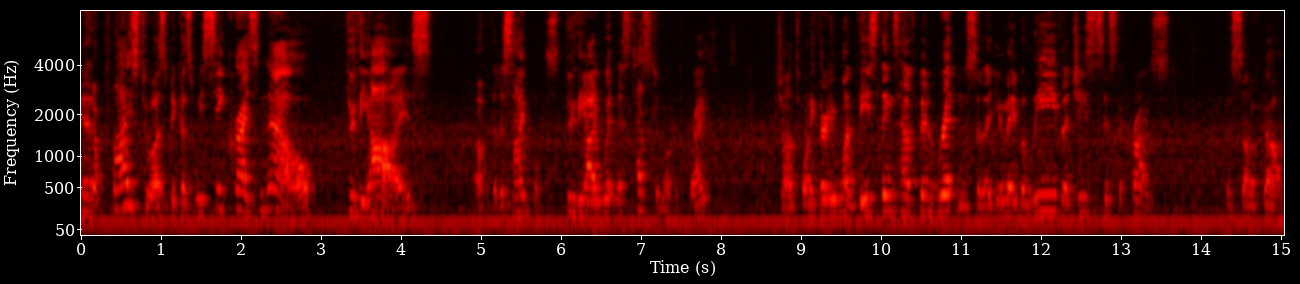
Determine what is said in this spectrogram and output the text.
And it applies to us because we see Christ now through the eyes of the disciples, through the eyewitness testimony, right? John 20, 31. These things have been written so that you may believe that Jesus is the Christ, the Son of God.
